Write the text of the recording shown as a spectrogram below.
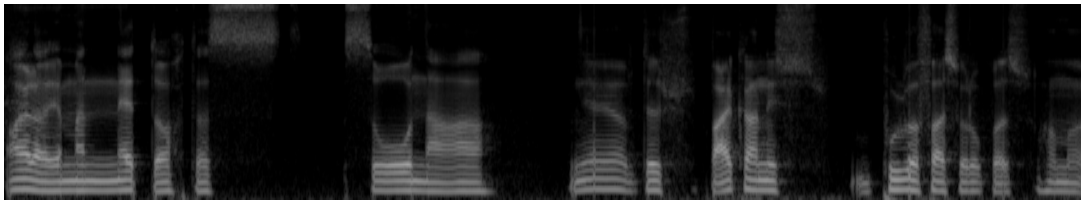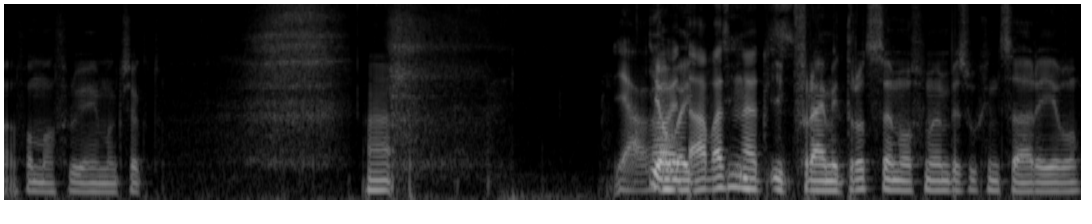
Ja. Alter, ich mein nicht doch, dass so nah. ja, ja, das Balkan ist Pulverfass Europas, haben wir, haben wir früher immer gesagt. Ja, ja, Ja, aber aber da weiß ich nicht. Ich, ich freue mich trotzdem auf meinen Besuch in Sarajevo.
